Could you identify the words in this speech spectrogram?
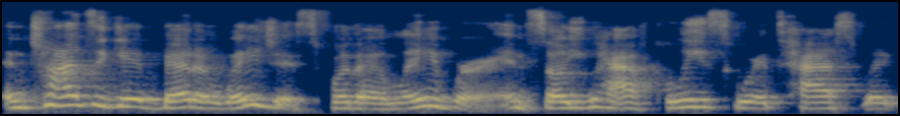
and trying to get better wages for their labor. And so you have police who are tasked with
